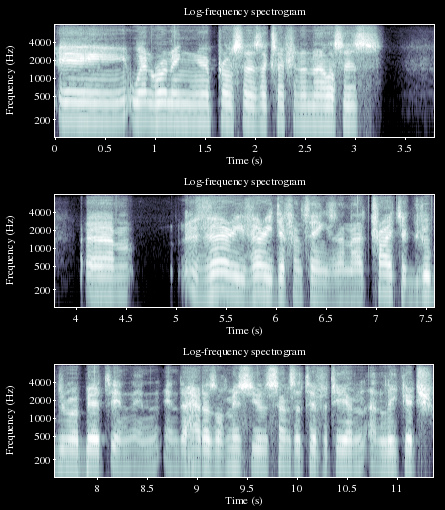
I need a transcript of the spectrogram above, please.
when running process exception analysis? Um, very, very different things, and I tried to group them a bit in, in, in the headers of misuse, sensitivity, and, and leakage.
